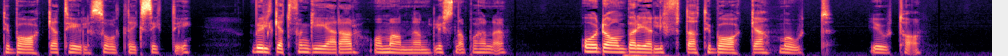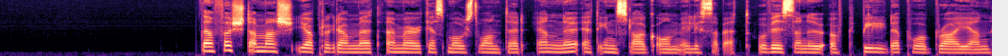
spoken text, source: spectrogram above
tillbaka till Salt Lake City. Vilket fungerar om mannen lyssnar på henne. Och de börjar lyfta tillbaka mot Utah. Den första mars gör programmet America's Most Wanted ännu ett inslag om Elizabeth och visar nu upp bilder på Brian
